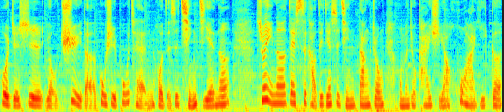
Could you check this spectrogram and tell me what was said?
或者是有趣的故事铺陈，或者是？情节呢？所以呢，在思考这件事情当中，我们就开始要画一个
